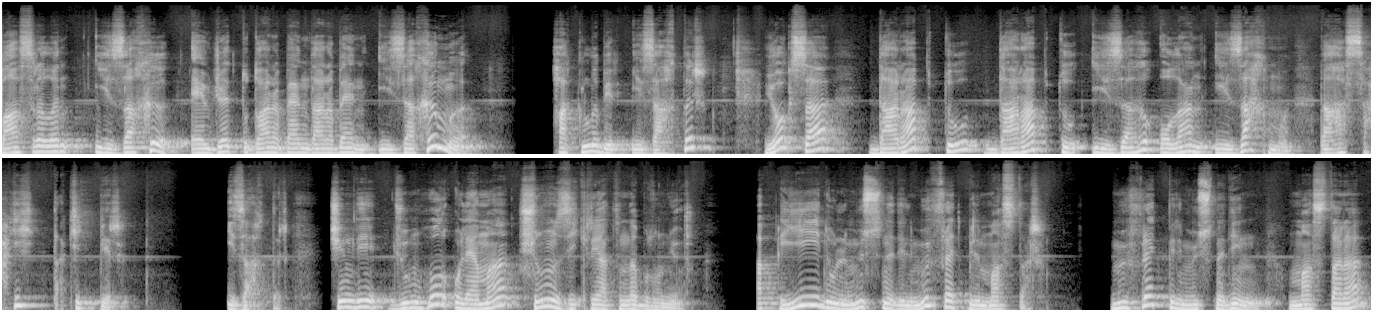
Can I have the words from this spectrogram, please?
Basralıların izahı evcettu darben darben izahı mı haklı bir izahtır? Yoksa daraptu daraptu izahı olan izah mı daha sahih dakik bir izahtır? Şimdi cumhur ulema şunun zikriyatında bulunuyor. Akyidul müsnedil müfret bil mastar. Müfret bir müsnedin mastara,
